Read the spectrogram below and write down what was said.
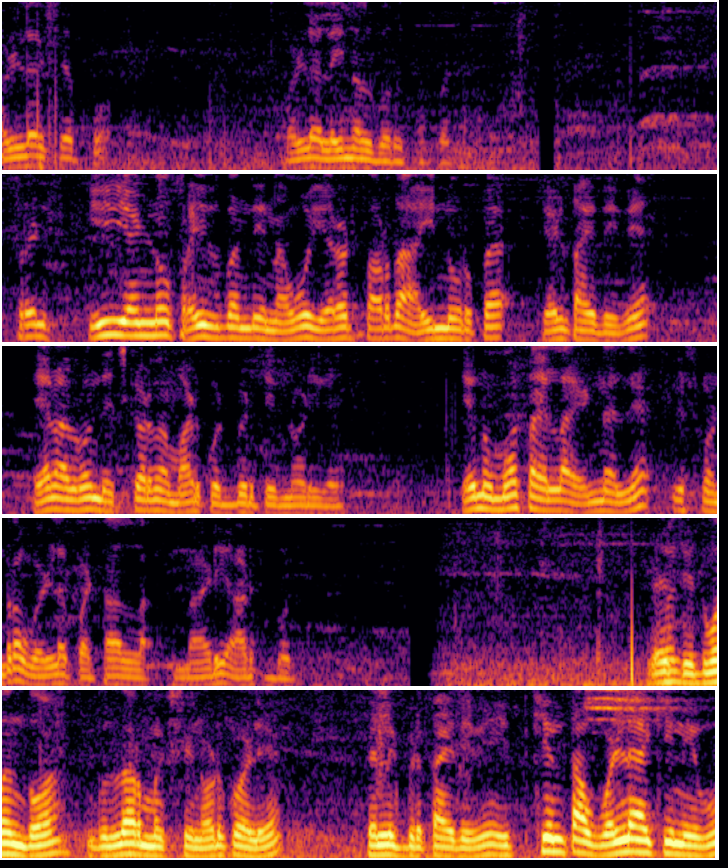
ಒಳ್ಳೆ ಶೇಪು ಒಳ್ಳೆ ಲೈನಲ್ಲಿ ಬರುತ್ತೆ ಬಟ್ ಫ್ರೆಂಡ್ಸ್ ಈ ಹಣ್ಣು ಪ್ರೈಸ್ ಬಂದು ನಾವು ಎರಡು ಸಾವಿರದ ಐನೂರು ರೂಪಾಯಿ ಹೇಳ್ತಾ ಇದ್ದೀವಿ. ಏನಾದರೂ ಒಂದು ಹೆಚ್ಚು ಕಡಿಮೆ ಮಾಡಿ ಕೊಟ್ಬಿಡ್ತೀವಿ ನೋಡಿ ಗೈಸ್ ಏನು ಮೋಸ ಇಲ್ಲ ಹೆಣ್ಣಲ್ಲಿ, ಇಸ್ಕೊಂಡ್ರೆ ಒಳ್ಳೆ ಪಟ್ಟ ಅಲ್ಲ. ಮಾಡಿ ಆಡಿಸ್ಬೋದು. ಗೈಸ್ ಇದೊಂದು ಗುಲ್ಲಾರ್ ಮಕ್ಷಿ ನೋಡ್ಕೊಳ್ಳಿ. ಸೆಲ್ಲಿಗೆ ಬಿಡ್ತಾ ಇದ್ದೀವಿ. ಇದಕ್ಕಿಂತ ಒಳ್ಳೆ ಹಾಕಿ ನೀವು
